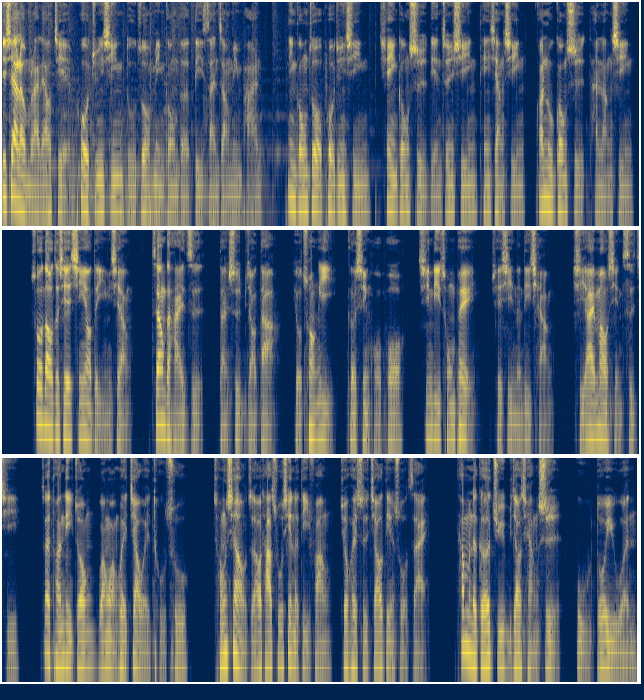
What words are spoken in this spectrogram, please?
接下来，我们来了解破军星独坐命宫的第三张命盘。命宫作破军星，迁移宫是廉贞星、天象星，官禄宫是贪狼星。受到这些星耀的影响，这样的孩子胆识比较大，有创意，个性活泼，精力充沛，学习能力强，喜爱冒险刺激，在团体中往往会较为突出。从小，只要他出现的地方，就会是焦点所在。他们的格局比较强势，武多于文。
